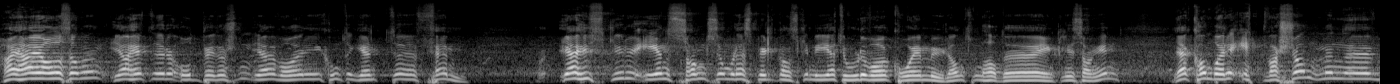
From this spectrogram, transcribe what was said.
Hei, hei, alle sammen. Jeg heter Odd Pedersen. Jeg var i kontingent eh, fem. Jeg husker en sang som ble spilt ganske mye. Jeg tror det var KM Myrland som hadde egentlig sangen. Jeg kan bare ett vers av den, men det har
